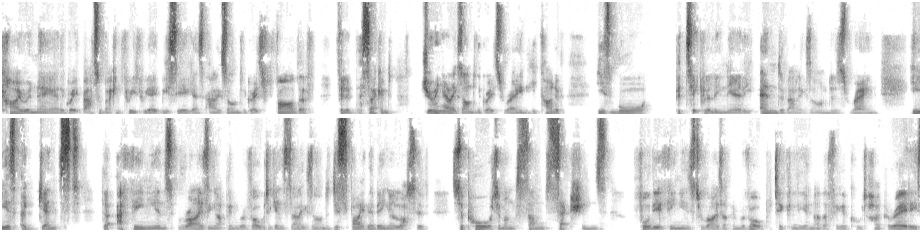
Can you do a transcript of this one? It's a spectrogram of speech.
Chaeronea, the great battle back in 338 BC against Alexander the Great's father, Philip II. During Alexander the Great's reign, he kind of he's more particularly near the end of Alexander's reign. He is against the Athenians rising up in revolt against Alexander, despite there being a lot of support among some sections for the Athenians to rise up in revolt, particularly another figure called Hypereides.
